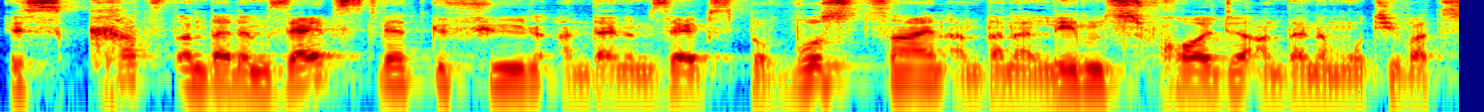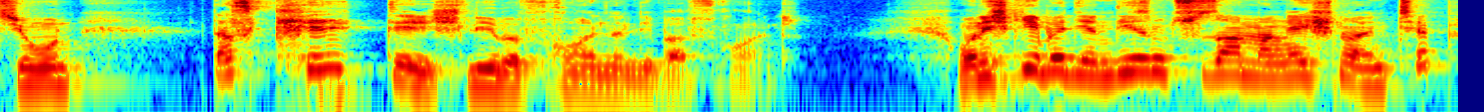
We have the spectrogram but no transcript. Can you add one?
Es kratzt an deinem Selbstwertgefühl, an deinem Selbstbewusstsein, an deiner Lebensfreude, an deiner Motivation. Das killt dich, liebe Freundin, lieber Freund. Und ich gebe dir in diesem Zusammenhang echt nur einen Tipp.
